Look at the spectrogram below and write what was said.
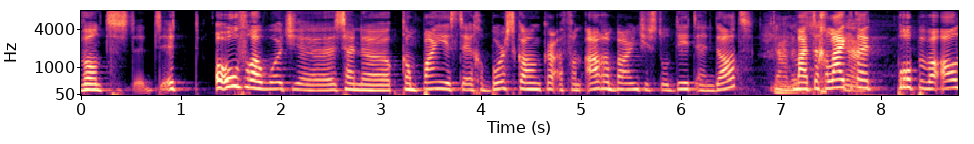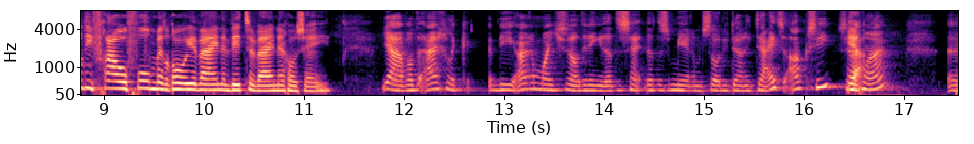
Want het, het- overal wordt je, zijn er campagnes tegen borstkanker, van armbandjes tot dit en dat. ja dat maar tegelijkertijd proppen we al die vrouwen vol met rode wijn en witte wijn en rosé. Ja, want eigenlijk die armbandjes en al die dingen, dat is, dat is meer een solidariteitsactie, zeg Ja. maar. Eh,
